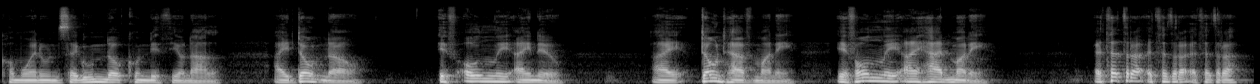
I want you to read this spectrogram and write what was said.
como en un segundo condicional. I don't know. If only I knew. I don't have money. If only I had money. Etcétera, etcétera, etcétera.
